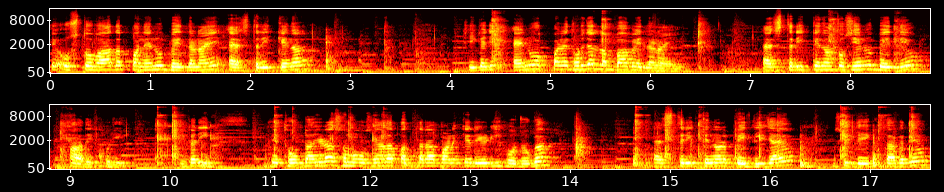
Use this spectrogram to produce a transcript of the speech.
ਤੇ ਉਸ ਤੋਂ ਬਾਅਦ ਆਪਾਂ ਨੇ ਇਹਨੂੰ ਵੇਲਣਾ ਹੈ ਇਸ ਤਰੀਕੇ ਨਾਲ। ਠੀਕ ਹੈ ਜੀ? ਇਹਨੂੰ ਆਪਾਂ ਨੇ ਥੋੜਾ ਜਿਹਾ ਲੰਬਾ ਵੇਲਣਾ ਹੈ। ਇਸ ਤਰੀਕੇ ਨਾਲ ਤੁਸੀਂ ਇਹਨੂੰ ਬੇਲਿਓ ਆ ਦੇਖੋ ਜੀ। ਠੀਕ ਹੈ ਜੀ? ਤੇ ਤੁਹਾਡਾ ਜਿਹੜਾ ਸਮੋਸਿਆਂ ਦਾ ਪੱਤਰਾ ਬਣ ਕੇ ਰੈਡੀ ਹੋ ਜਾਊਗਾ। ਇਸ ਤਰੀਕੇ ਨਾਲ ਵੇਲੀ ਜਾਇਓ। ਤੁਸੀਂ ਦੇਖ ਸਕਦੇ ਹੋ।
